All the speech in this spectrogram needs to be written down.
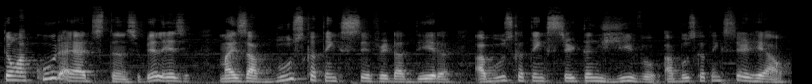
Então a cura é à distância, beleza mas a busca tem que ser verdadeira, a busca tem que ser tangível, a busca tem que ser real.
